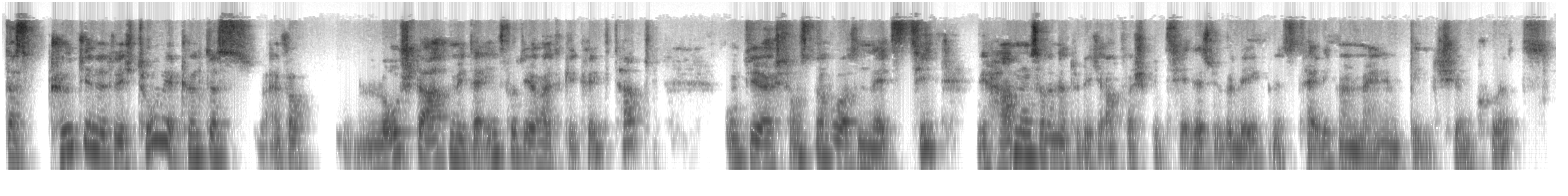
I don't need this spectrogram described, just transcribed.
das könnt ihr natürlich tun. Ihr könnt das einfach losstarten mit der Info, die ihr heute gekriegt habt und die ihr euch sonst noch wo aus dem Netz zieht. Wir haben uns aber natürlich auch was Spezielles überlegt. Jetzt teile ich mal meinen Bildschirm kurz.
